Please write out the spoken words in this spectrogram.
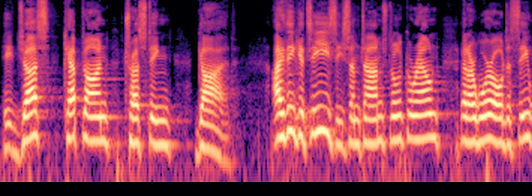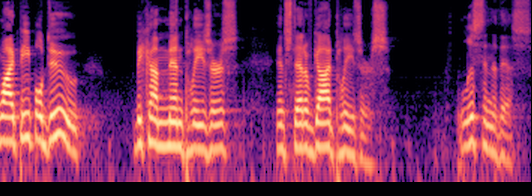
He just kept on trusting God. I think it's easy sometimes to look around at our world to see why people do become men pleasers instead of God pleasers. Listen to this.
